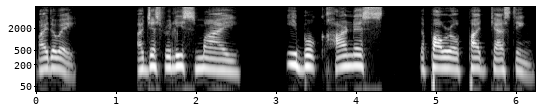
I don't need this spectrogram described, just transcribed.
By the way, I just released my ebook Harness the Power of Podcasting.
